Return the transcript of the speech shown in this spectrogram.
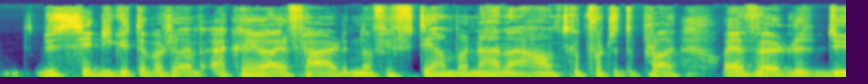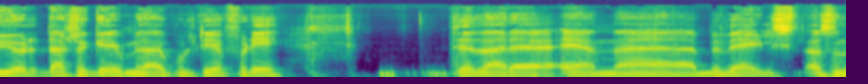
du ser de gutta bare sånn Jeg kan jo være ferdig nå, 50. Han bare nei, nei, han skal fortsette å plage. Og jeg føler du gjør, Det er så gøy med deg i politiet, fordi det der ene bevegelsen altså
